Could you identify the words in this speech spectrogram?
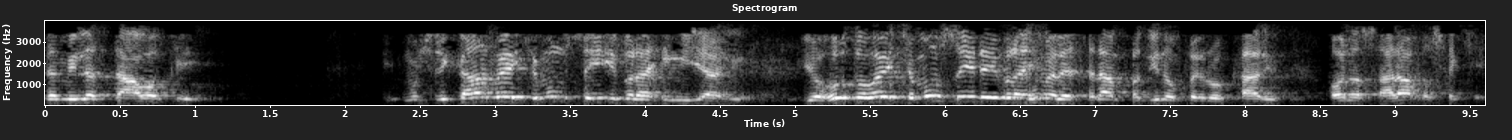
د ملت دعوه کوي مشرکان وای چې موږ سید ابراهیم یانو يهود وای چې موږ سید ابراهیم علی السلام په دینو پیرو کاری او نصارا خو سکه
